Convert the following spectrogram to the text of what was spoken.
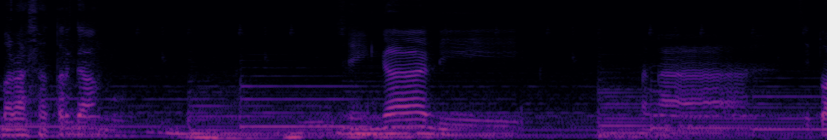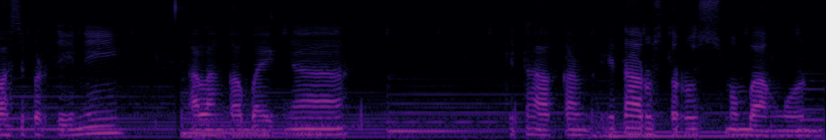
merasa terganggu. Sehingga di situasi seperti ini alangkah baiknya kita akan kita harus terus membangun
